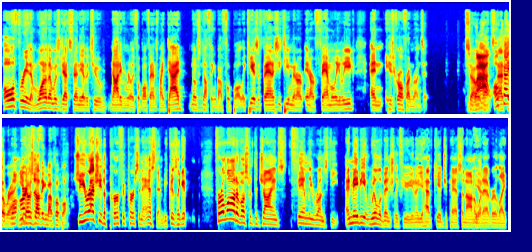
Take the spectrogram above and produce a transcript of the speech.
all three of them, one of them was a Jets fan, the other two not even really football fans. My dad knows nothing about football. Like he has a fantasy team in our in our family league, and his girlfriend runs it. So Wow, that's, that's okay, where well, he knows so- nothing about football. So you're actually the perfect person to ask then, because like it, for a lot of us with the Giants, family runs deep, and maybe it will eventually for you. You know, you have kids, you pass it on or Yeah. whatever. Like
